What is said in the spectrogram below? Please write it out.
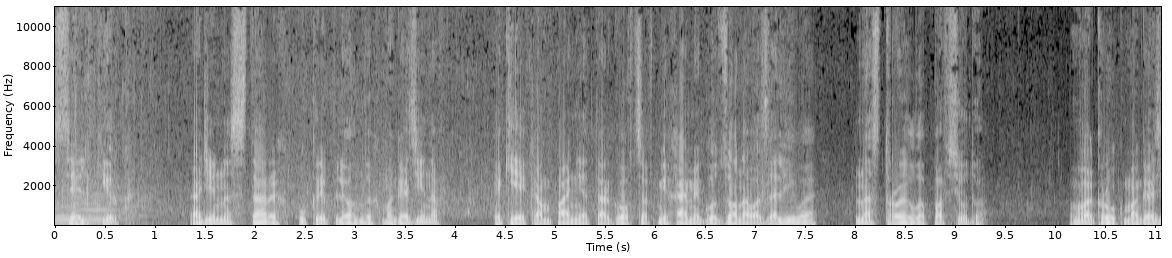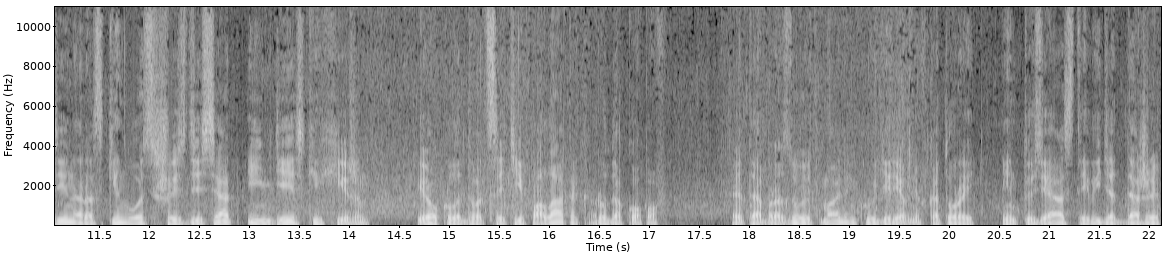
Селькирк, один из старых укрепленных магазинов, какие компания торговцев мехами Гудзонова залива настроила повсюду. Вокруг магазина раскинулось 60 индейских хижин и около 20 палаток рудокопов. Это образует маленькую деревню, в которой энтузиасты видят даже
